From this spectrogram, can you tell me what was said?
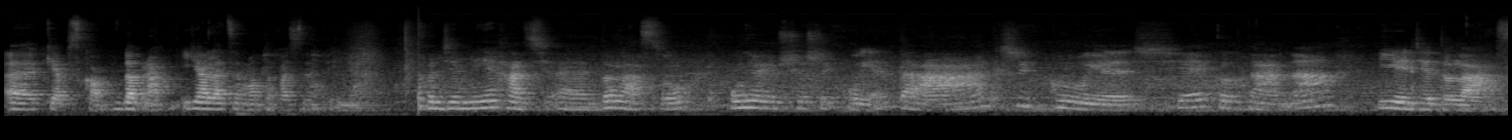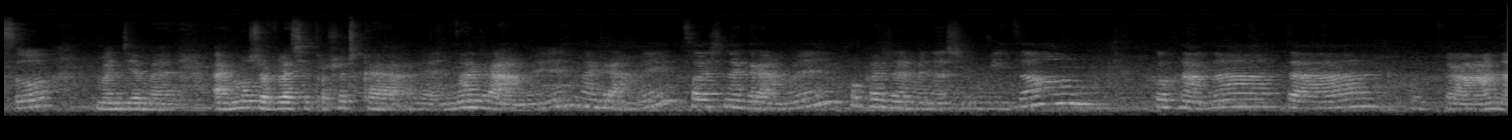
e, kiepsko. Dobra, ja lecę montować ten filmik. Będziemy jechać e, do lasu. Unia już się szykuje. Tak, szykuje się, kochana. Jedzie do lasu. Będziemy, e, może w lesie troszeczkę e, nagramy, nagramy, coś nagramy, pokażemy naszym widzom. Kochana, tak, kochana.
